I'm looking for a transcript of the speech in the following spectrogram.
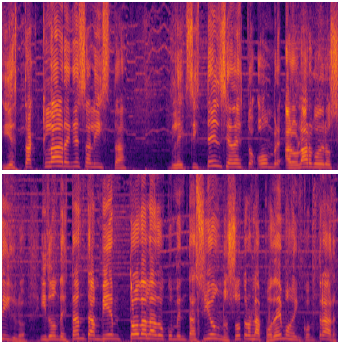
y está clara en esa lista la existencia de estos hombres a lo largo de los siglos y donde están también toda la documentación, nosotros la podemos encontrar,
